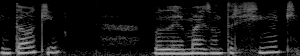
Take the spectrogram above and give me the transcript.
Então aqui, vou ler mais um trechinho aqui.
